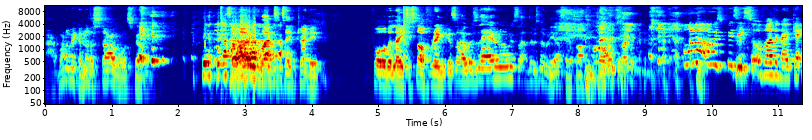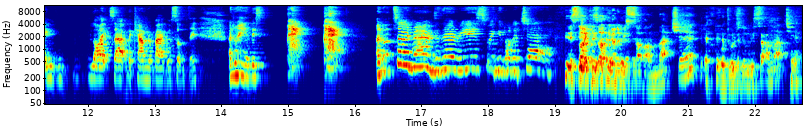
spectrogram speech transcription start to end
I want to make another Star Wars film, so I would like to take credit for the latest offering because I was there and I was like, there was nobody else there apart from Dave. I was like, Well, I was busy, sort of, I don't know, getting lights out of the camera bag or something, and I hear this clack, clack, and I turn round and there he is swinging on a chair. it's like he's either going to be sat on that chair or George is going to be sat on that chair.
